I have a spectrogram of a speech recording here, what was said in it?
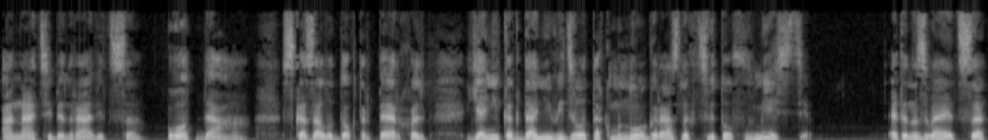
Она тебе нравится? «О, да», — сказала доктор Перхольд, — «я никогда не видела так много разных цветов вместе. Это называется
